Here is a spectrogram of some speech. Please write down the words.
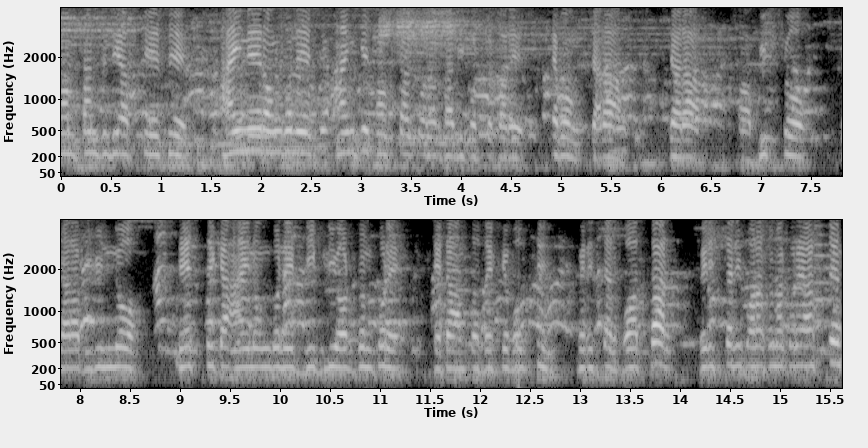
সন্তান যদি আজকে এসে আইনের অঙ্গনে এসে আইনকে সংস্কার করার দাবি করতে পারে এবং যারা যারা বিশ্ব, যারা বিভিন্ন দেশ থেকে আইন অঙ্গনের ডিগ্রি অর্জন করে, যেটা আপনাদেরকে বলছি, ব্যারিস্টার বদ স্যার, ব্যারিস্টারি পড়াশোনা করে আসছেন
